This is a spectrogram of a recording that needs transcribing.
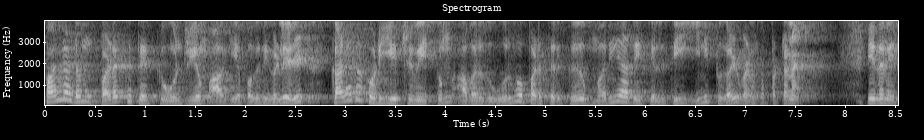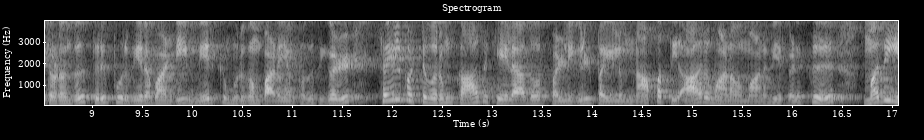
பல்லடம் வடக்கு தெற்கு ஒன்றியம் ஆகிய பகுதிகளில் கழக கொடியேற்றி வைத்தும் அவரது உருவப்படத்திற்கு மரியாதை செலுத்தி இனிப்புகள் வழங்கப்பட்டன. இதனைத் தொடர்ந்து திருப்பூர் வீரபாண்டி மேற்கு முருகம்பாளையம் பகுதியில் செயல்பட்டு வரும் காது கேளாதோர் பள்ளியில் பயிலும் நாற்பத்தி ஆறு மாணவ மாணவியர்களுக்கு மதிய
